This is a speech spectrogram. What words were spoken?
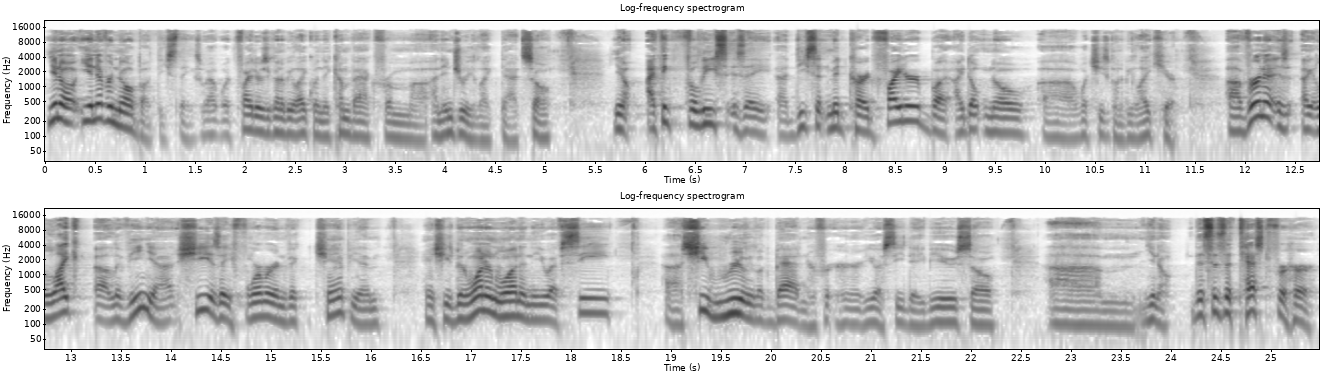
you know, you never know about these things, what fighters are going to be like when they come back from uh, an injury like that. So, you know, I think Felice is a, a decent mid card fighter, but I don't know uh, what she's going to be like here. Uh, Virna is uh, like Lavinia. She is a former Invicta champion, and she's been one and one in the UFC. Uh, she really looked bad in her, her UFC debut. So, um, you know, this is a test for her.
